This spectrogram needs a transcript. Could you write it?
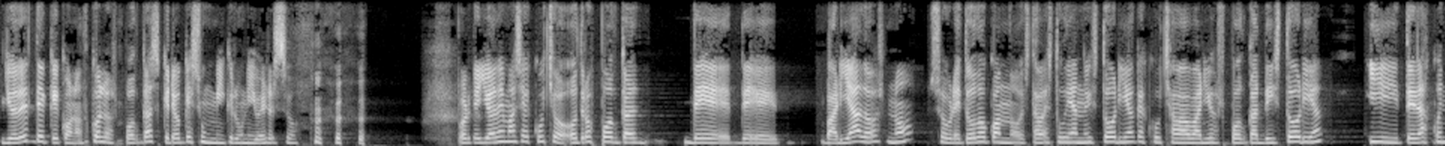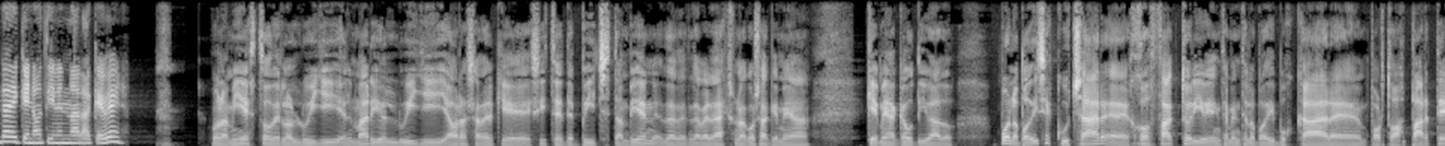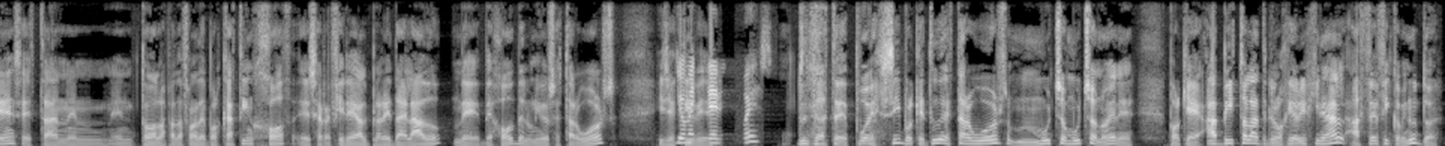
Yo desde que conozco los podcasts creo que es un microuniverso. Porque yo además escucho otros podcasts de, de variados, ¿no? Sobre todo cuando estaba estudiando historia, que escuchaba varios podcasts de historia, y te das cuenta de que no tienen nada que ver. Bueno, a mí esto de los Luigi, el Mario, el Luigi y ahora saber que existe The Peach también, la, verdad es una cosa que me ha, que me ha cautivado. Bueno, podéis escuchar eh, Hot Factory, evidentemente lo podéis buscar eh, por todas partes, están en, todas las plataformas de podcasting. Hot eh, se refiere al planeta helado de, de Hot, del universo Star Wars. Y se Yo me después. Después, sí, porque tú de Star Wars mucho, mucho no eres. Porque has visto la trilogía original hace cinco minutos.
